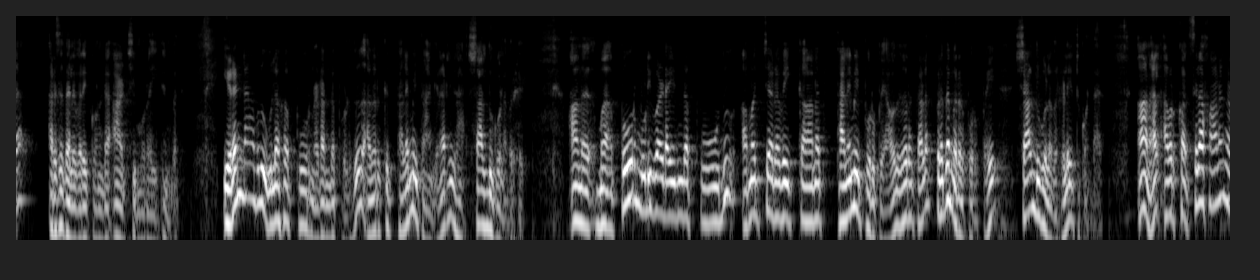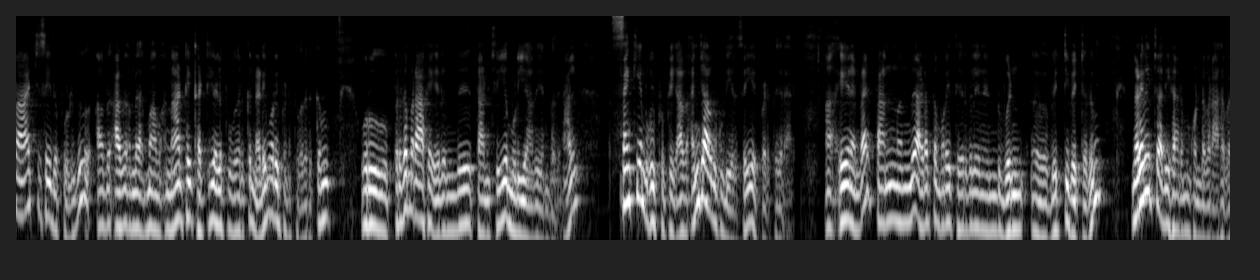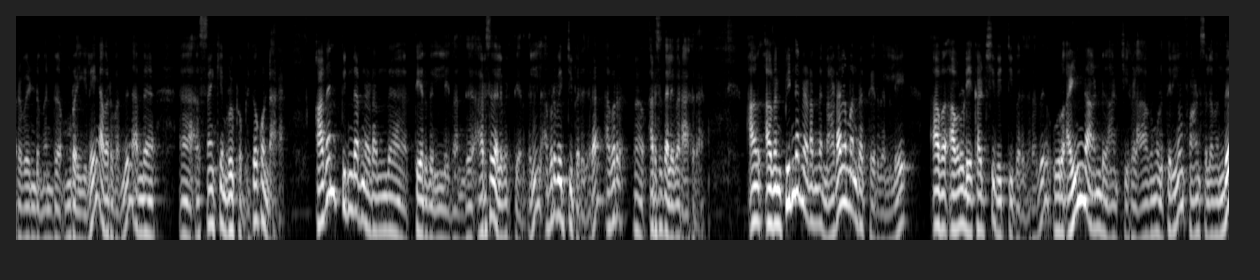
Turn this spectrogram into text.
அரசு தலைவரை கொண்ட ஆட்சி முறை என்பது. இரண்டாவது உலகப் போர் நடந்த பொழுது அதற்கு தலைமை தாங்கினார் ஷால்துகோல் அவர்கள். அந்த போர் முடிவடைந்த போது அமைச்சரவைக்கான தலைமை பொறுப்பை அதாவது ஏறத்தாழ பிரதமர் பொறுப்பை ஷால்துகோல் அவர்கள் ஏற்றுக்கொண்டார். ஆனால் அவர் சில காலங்கள் ஆட்சி செய்த பொழுது அது அது அந்த நாட்டை நாட்டை கட்டியெழுப்புவதற்கும் நடைமுறைப்படுத்துவதற்கும் ஒரு பிரதமராக இருந்து தான் செய்ய முடியாது என்பதனால் சங்கியம் ரிப்பப்ளிக் அது அஞ்சாவது குடியரசை ஏற்படுத்துகிறார். ஏனென்றால் தான் வந்து அடுத்த முறை தேர்தலில் நின்று வெண் வெற்றி பெற்றதும் நிறைவேற்று அதிகாரம் கொண்டவராக வர வேண்டும் என்ற முறையிலே அவர் வந்து அந்த சங்கியம் ரிப்பப்ளிக்கை கொண்டாரார். அதன் பின்னர் நடந்த தேர்தலில் வந்து அரசு தலைவர் தேர்தலில் அவர் வெற்றி பெறுகிறார். அவர் அரசு தலைவர் ஆகிறார். அதன் பின்னர் நடந்த நாடாளுமன்ற தேர்தலிலே அவ அவருடைய கட்சி வெற்றி பெறுகிறது. ஒரு ஐந்து ஆண்டு ஆட்சிகள் அவங்களுக்கு உங்களுக்கு தெரியும் பிரான்ஸில் வந்து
